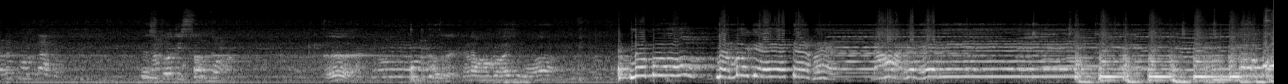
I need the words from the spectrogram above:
அதுக்கு முருகா நமோ நமகே தவ நாரே நமோ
